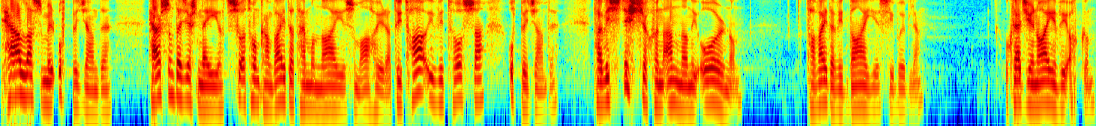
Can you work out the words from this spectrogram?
tala som er oppbyggjande, her som det gjørs nøyot, så at hon kan veida at heim og som avhøyra. Ty ta i vi tåsa oppbyggjande, ta vi styrkja kun annan i åren, ta veida vi nøy, sier Bibelen. Og hva gjør nøy vi okken?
